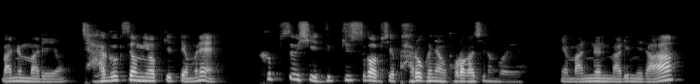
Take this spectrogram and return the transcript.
맞는 말이에요. 자극성이 없기 때문에 흡수 시 느낄 수가 없이 바로 그냥 돌아가시는 거예요. 예, 맞는 말입니다.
